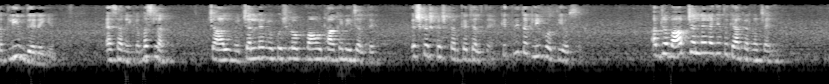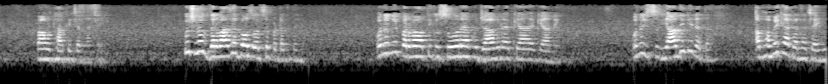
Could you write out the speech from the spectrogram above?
تکلیف دے رہی ہے، ایسا نہیں کہ مثلاً چال میں، چلنے میں کچھ لوگ پاؤں اٹھا کے نہیں چلتے کش کش کش کر کے چلتے ہیں۔ کتنی تکلیف ہوتی ہے اس سے۔ اب جب آپ چلنے لگے تو کیا کرنا چاہیے؟ پاؤں اٹھا کے چلنا چاہیے۔ کچھ لوگ دروازے بہت زور سے پٹکتے ہیں۔ انہیں نہیں پرواہ ہوتی کوئی سو رہا ہے، کوئی جاگ رہا ہے، کیا ہے، کیا نہیں۔ انہیں یاد ہی نہیں رہتا۔ اب ہمیں کیا کرنا چاہیے؟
